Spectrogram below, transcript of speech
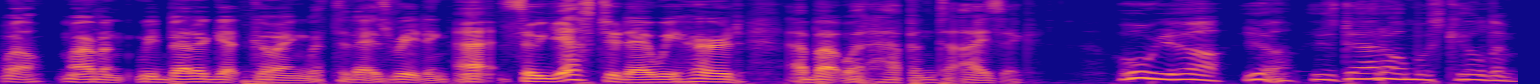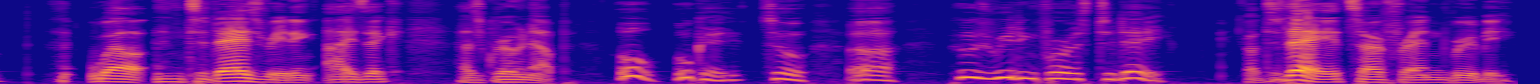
well, Marvin, we'd better get going with today's reading. Uh, so yesterday we heard about what happened to Isaac. Oh, yeah, yeah. His dad almost killed him. Well, in today's reading, Isaac has grown up. Oh, okay. So, uh, who's reading for us today? But today it's our friend Ruby.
